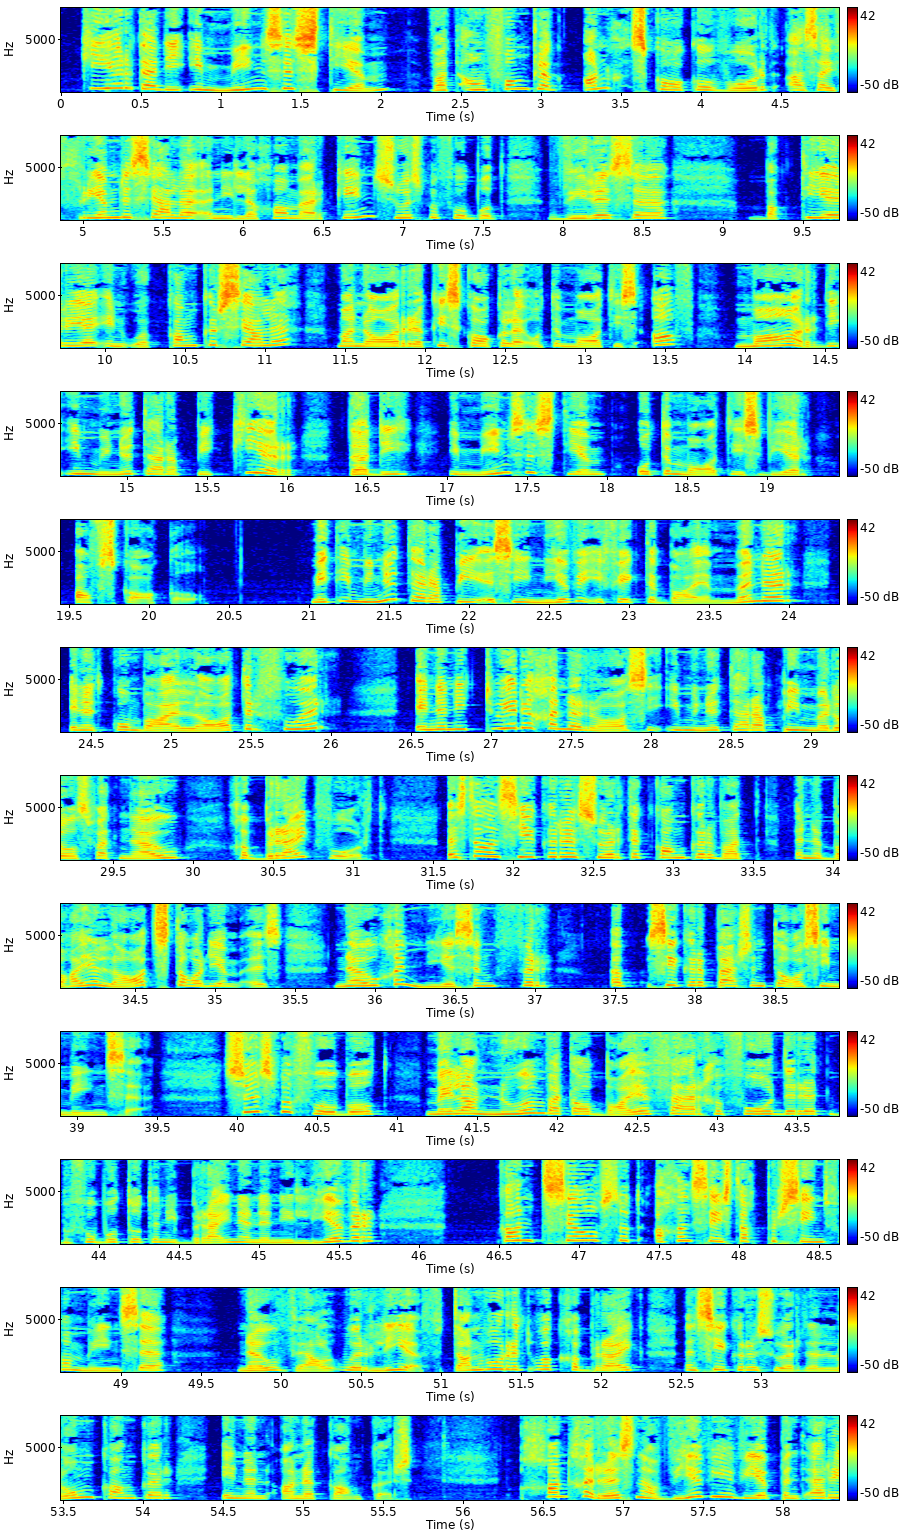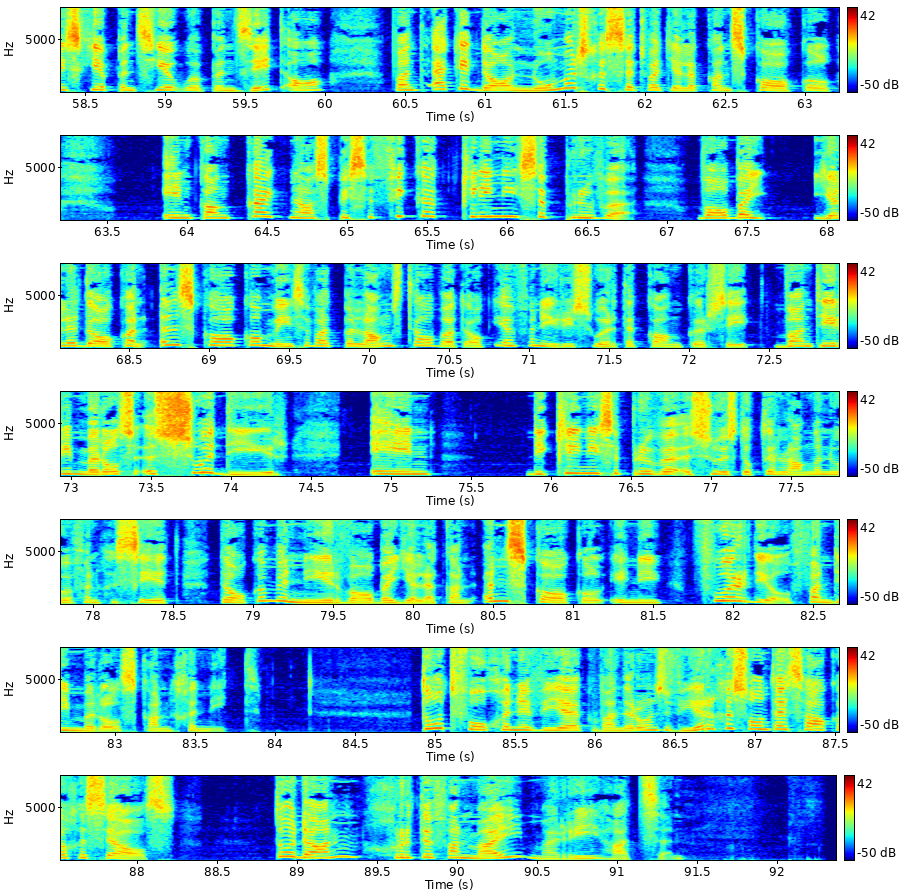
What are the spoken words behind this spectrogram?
keer dat die immuunstelsel wat aanvanklik aangeskakel word as hy vreemde selle in die liggaam herken, soos byvoorbeeld virusse, bakterieë en ook kankerselle, maar na rukkie skakel hy outomaties af, maar die immunoterapie keer dat die immuunstelsel outomaties weer afskakel. Met immunoterapie is die neeweffekte baie minder en dit kom baie later voor. En in die tweede generasie immunoterapie-middels wat nou gebruik word, is daar 'n sekere soorte kanker wat in 'n baie laat stadium is, nou genesing vir 'n sekere persentasie mense. Soos byvoorbeeld melanoom wat al baie ver gevorder het, byvoorbeeld tot in die brein en in die lewer, kan selfs tot 68% van mense nou wel oorleef. Dan word dit ook gebruik in sekere soorte longkanker en in ander kankers. Gaan gerus na www.rsg.co.za want ek het daar nommers gesit wat jy kan skakel en kan kyk na spesifieke kliniese proewe waarby jy daar kan inskakel mense wat belangstel wat dalk een van hierdie soorte kankers het want hierdie middels is so duur en Die kliniese proewe is soos dokter Langenhoven gesê het, dalk 'n manier waarby jy kan inskakel en die voordeel van die middels kan geniet. Tot volgende week wanneer ons weer gesondheidsake gesels. Tot dan, groete van my, Marie Hudson.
